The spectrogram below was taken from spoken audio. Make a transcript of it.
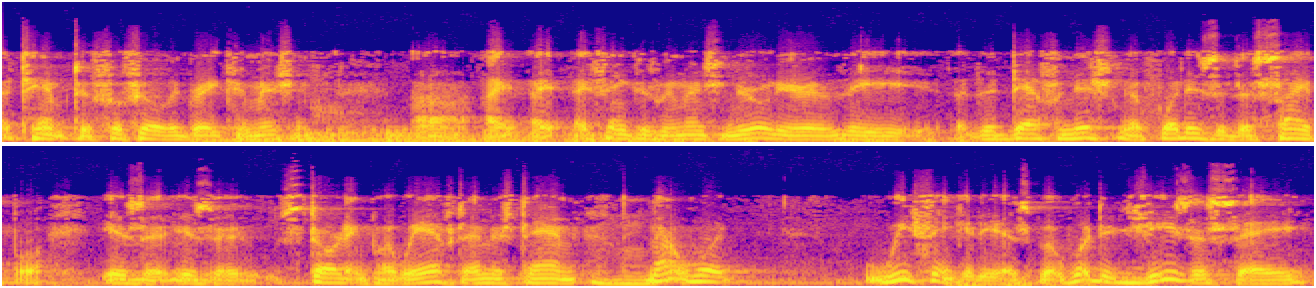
attempt to fulfill the Great Commission, uh, I, I, think, as we mentioned earlier, the the definition of what is a disciple is a is a starting point. We have to understand mm-hmm. not what we think it is, but what did Jesus say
